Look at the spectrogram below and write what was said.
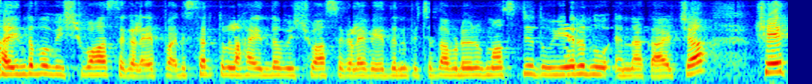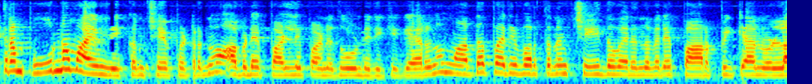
ഹൈന്ദവ വിശ്വാസികളെ പരിസരത്തുള്ള ഹൈന്ദവ വിശ്വാസികളെ വേദനിപ്പിച്ചത്. അവിടെ ഒരു മസ്ജിദ് ഉയരുന്നു എന്ന കാഴ്ച ക്ഷേത്രം പൂർണമായും നീക്കം ചെയ്യപ്പെട്ടിരുന്നു. അവിടെ പള്ളി പണിതുകൊണ്ടിരിക്കുകയായിരുന്നു. മതപരിവർത്തനം ചെയ്തു വരുന്നവരെ പാർപ്പിക്കാനുള്ള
